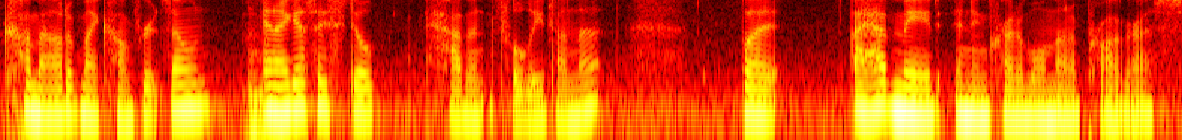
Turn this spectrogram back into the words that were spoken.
come out of my comfort zone, and I guess I still haven't fully done that, but I have made an incredible amount of progress,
